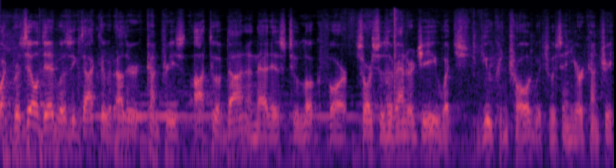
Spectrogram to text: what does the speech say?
What Brazil did was exactly what other countries ought to have done, and that is to look for sources of energy which you controlled, which was in your country.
